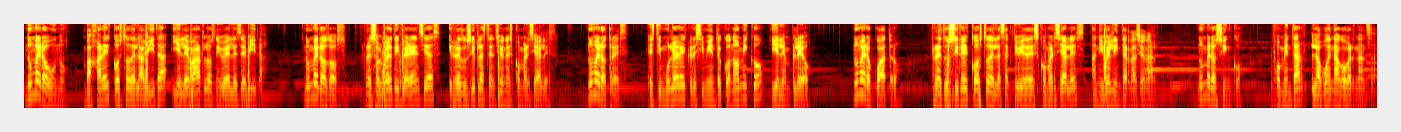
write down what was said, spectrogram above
número 1, bajar el costo de la vida y elevar los niveles de vida. Número 2, resolver diferencias y reducir las tensiones comerciales. Número 3, estimular el crecimiento económico y el empleo. Número 4. Reducir el costo de las actividades comerciales a nivel internacional. Número 5. Fomentar la buena gobernanza.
